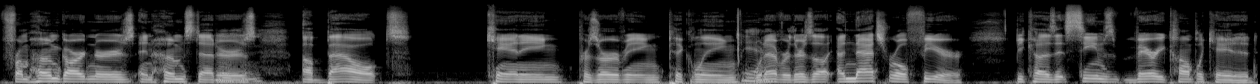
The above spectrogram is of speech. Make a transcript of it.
from home gardeners and homesteaders mm-hmm. about canning, preserving, pickling, yeah. whatever. There's a, a natural fear because it seems very complicated.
